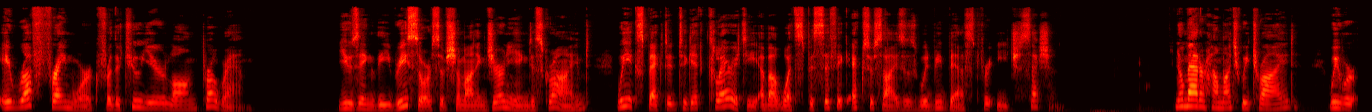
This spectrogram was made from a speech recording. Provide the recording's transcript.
a rough framework for the two year long program. Using the resource of shamanic journeying described, we expected to get clarity about what specific exercises would be best for each session. No matter how much we tried, we were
